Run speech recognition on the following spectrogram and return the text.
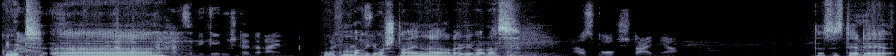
Gut. Genau. Da Äh, kannst du die Gegenstände rein. Ofen mache ich aus Stein, ne? Oder wie war das? Aus Bruchstein, ja. Das ist der, der...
